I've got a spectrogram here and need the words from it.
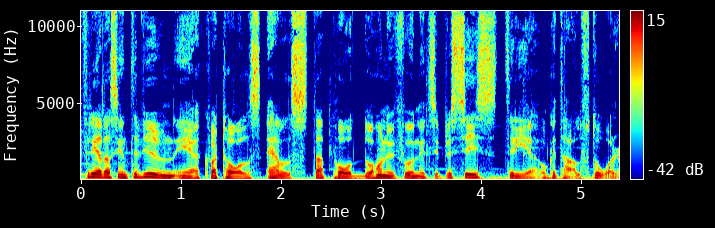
Fredagsintervjun är Kvartals äldsta podd och har nu funnits i precis tre och ett halvt år.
